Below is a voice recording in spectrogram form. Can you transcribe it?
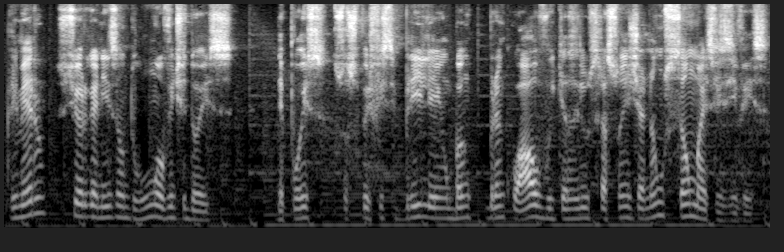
Primeiro, se organizam do 1 ao 22. Depois, sua superfície brilha em um branco alvo em que as ilustrações já não são mais visíveis.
